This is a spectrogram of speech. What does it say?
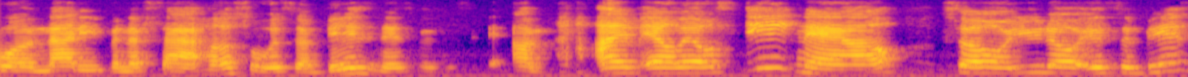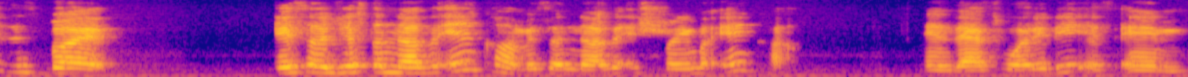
Well, not even a side hustle; it's a business. I'm I'm LLC now, so you know it's a business, but it's a, just another income. It's another stream of income, and that's what it is. And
